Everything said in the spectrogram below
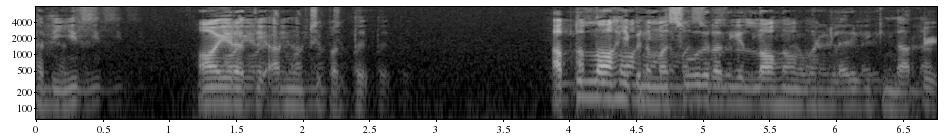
ஹதீஸ் ஆயிரத்தி அறுநூற்றி பத்து. அப்துல்லாஹிபின் மசூத் ரதி அல்லாஹும் அவர்கள் அறிவிக்கின்றார்கள்.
